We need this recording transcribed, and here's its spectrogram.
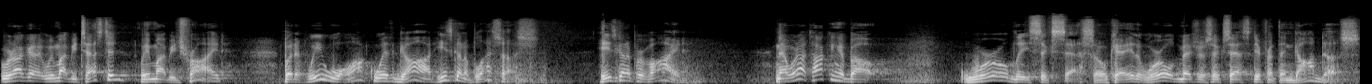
We're not going to, we might be tested, we might be tried, but if we walk with God, He's going to bless us. He's going to provide. Now, we're not talking about worldly success, okay? The world measures success different than God does.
